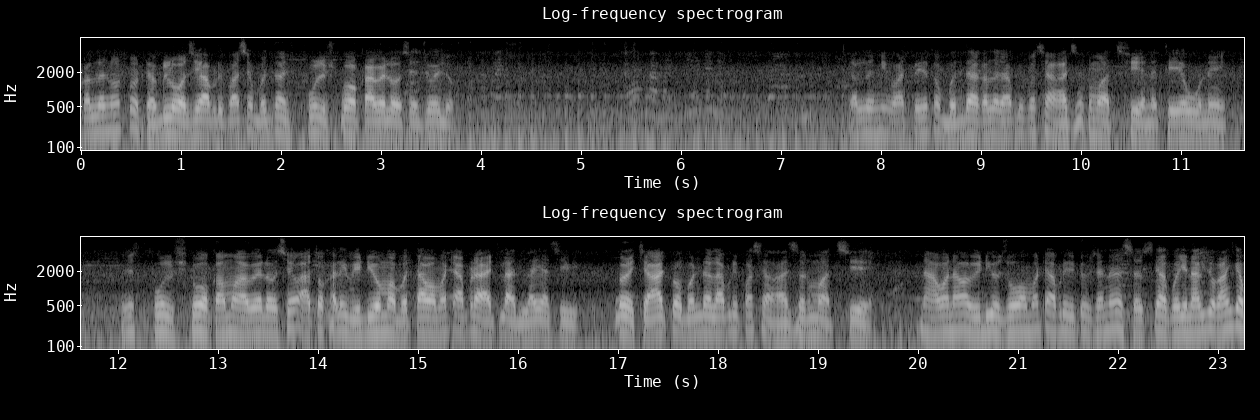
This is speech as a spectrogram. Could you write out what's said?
કલરનો તો ઢગલો છે આપણી પાસે. બધા ફૂલ સ્ટોક આવેલો છે, જોઈ લો. કલરની વાત કરીએ તો બધા કલર આપણી પાસે હાજરમાં છે નથી એવું નહીં. ફૂલ સ્ટોક આમાં આવેલો છે. આ તો ખાલી વિડીયોમાં બતાવવા માટે આપણે આટલા જ લાયા છીએ. તો ચાર તો બંડલ આપણી પાસે હાજરમાં જ છે. અને આવા નવા વીડિયો જોવા માટે આપણે યુટ્યુબ ચેનલને સબસ્ક્રાઈબ કરી નાખજો, કારણ કે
